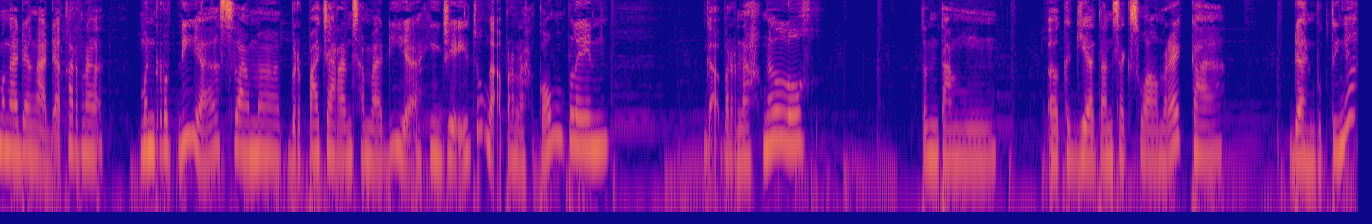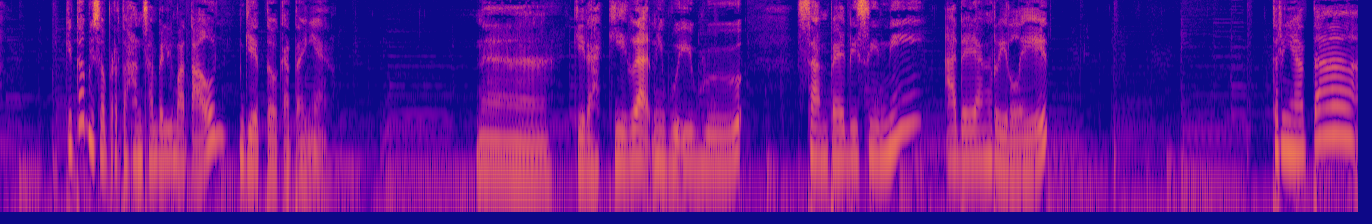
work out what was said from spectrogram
mengada-ngada karena menurut dia selama berpacaran sama dia, Hije itu nggak pernah komplain, gak pernah ngeluh tentang uh, kegiatan seksual mereka. Dan buktinya kita bisa bertahan sampai lima tahun gitu katanya. Nah, kira-kira nih Bu Ibu, Sampai di sini ada yang relate? Ternyata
